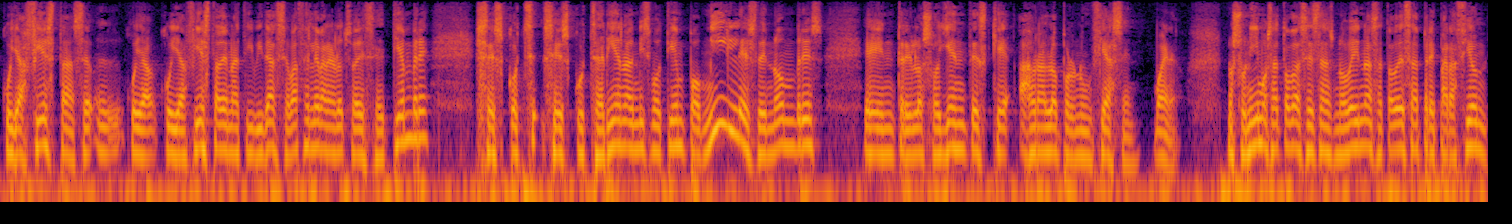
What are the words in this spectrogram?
cuya fiesta, eh, cuya, fiesta de Natividad se va a celebrar el 8 de septiembre, se, se escucharían al mismo tiempo miles de nombres entre los oyentes que ahora lo pronunciasen. Bueno, nos unimos a todas esas novenas, a toda esa preparación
